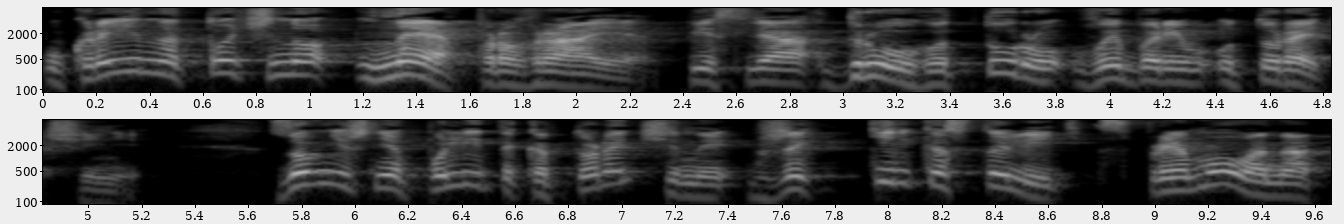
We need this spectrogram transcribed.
Україна точно не програє після другого туру виборів у Туреччині. Зовнішня політика Туреччини вже кілька століть спрямована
